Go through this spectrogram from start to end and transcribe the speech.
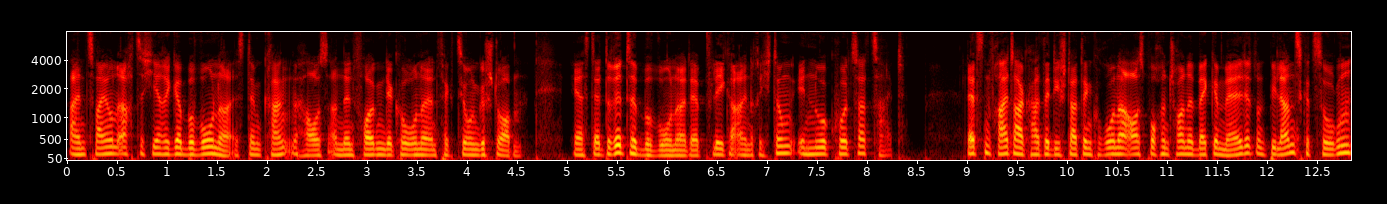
Ein 82-jähriger Bewohner ist im Krankenhaus an den Folgen der Corona-Infektion gestorben. Er ist der dritte Bewohner der Pflegeeinrichtung in nur kurzer Zeit. Letzten Freitag hatte die Stadt den Corona-Ausbruch in Schonnebeck gemeldet und Bilanz gezogen.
